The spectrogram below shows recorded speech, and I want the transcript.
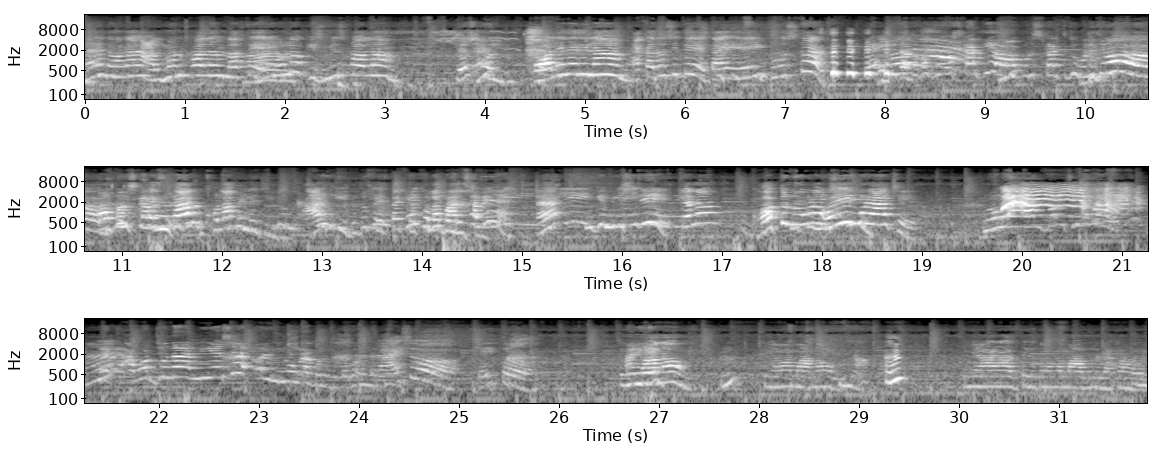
হ্যাঁ তোমাকে আলমন্ড খাওয়ালাম লাস্টে এই হলো কিশমিশ খাওয়ালাম শেষ এনে দিলাম একাদশীতে তাই এই পুরস্কার? পুরস্কার কি অপরিষ্কার কিছু বলেছ দুটো অপরিষ্কার খোলা ফেলেছি। আর কি দুটো পেস্তা খেয়ে খোলা ফেলেছি। বাচ্চা হ্যাঁ? মিষ্টি? কেন? ঘর তো নোংরা হয়েই পড়ে আছে। নোংরা একদম ছিল না। আবর্জনা নিয়ে এসে ওই নোংরা করে দিতে তাই তো সেই তো। তুমি তুমি আমার মা নাও। না। তুমি আর আজ থেকে তোমাকে মা বলে ডাকা হবে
